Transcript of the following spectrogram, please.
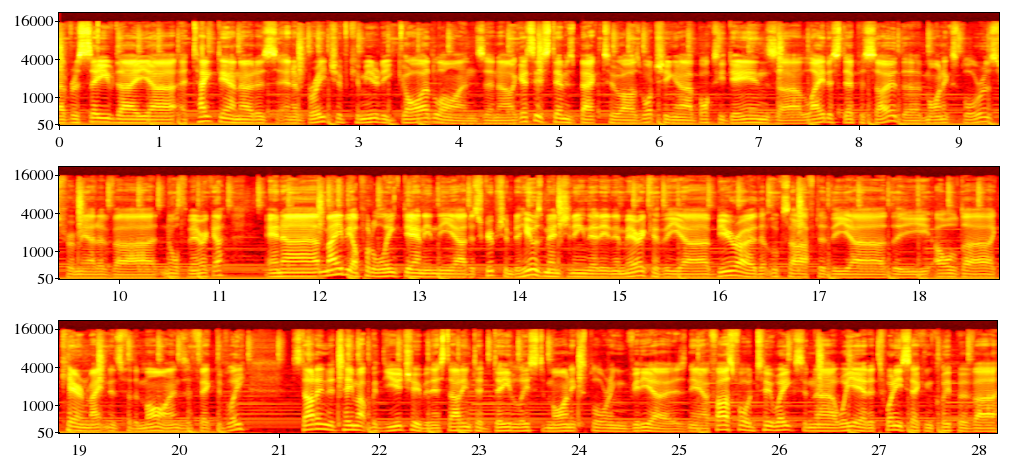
have received a, uh, a, takedown notice and a breach of community guidelines. And uh, I guess this stems back to I was watching uh, Boxy Dan's uh, latest episode, the Mine Explorers from out of uh, North America. And uh, maybe I'll put a link down in the description. But he was mentioning that in America, the bureau that looks after the the old care and maintenance for the mines, effectively, starting to team up with YouTube and they're starting to delist mine exploring videos. Now, fast forward two weeks and uh, we had a 20 second clip of uh,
